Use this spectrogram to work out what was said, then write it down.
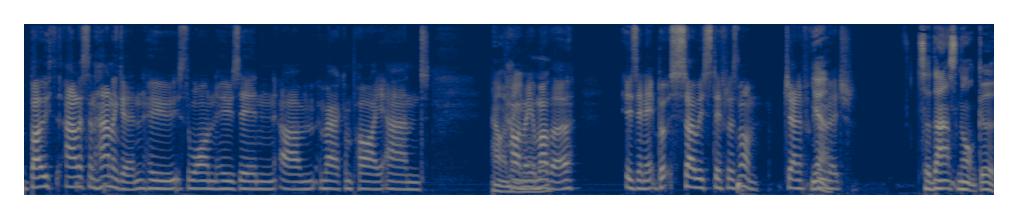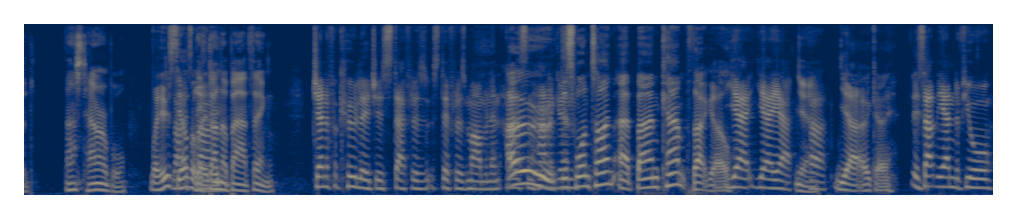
both Alyson Hannigan, who's the one who's in um, American Pie and How I How I Met Your Mother, is in it, but so is Stifler's mum, Jennifer Yeah. Coolidge. So that's not good. That's terrible. Wait, who's the other bad. They've done a bad thing. Jennifer Coolidge is Stifler's, Stifler's mum, and then Alyson Oh, Hannigan. this one time at band camp, that girl. Yeah, yeah, yeah. Yeah. her. Yeah, okay. is that the end of your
